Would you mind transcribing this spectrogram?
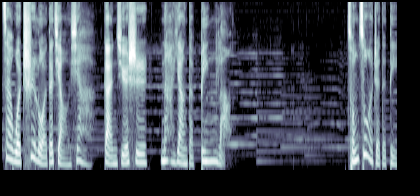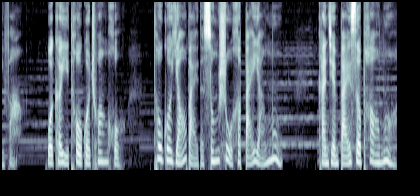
在我赤裸的脚下，感觉是那样的冰冷。从坐着的地方，我可以透过窗户。透过摇摆的松树和白杨木，看见白色泡沫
